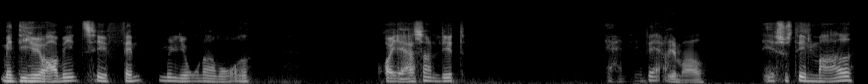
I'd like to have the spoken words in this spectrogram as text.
men de hiver ham ind til 15 millioner om året. Og jeg er sådan lidt, ja, det er værd. Det er meget. Jeg synes, det er meget.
